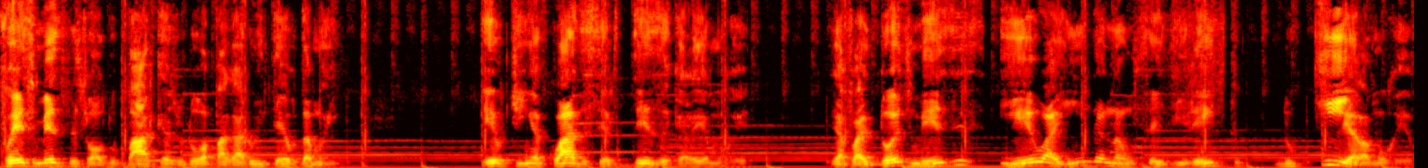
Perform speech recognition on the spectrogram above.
Foi esse mesmo pessoal do bar que ajudou a pagar o enterro da mãe. Eu tinha quase certeza que ela ia morrer. Já faz dois meses e eu ainda não sei direito do que ela morreu.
